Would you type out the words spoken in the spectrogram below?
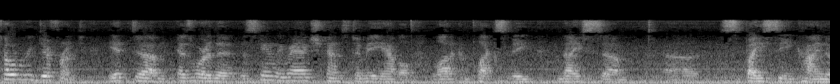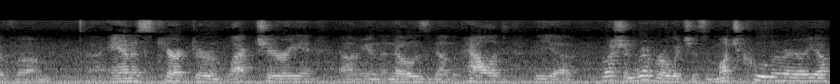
totally different. It, um, as where the, the Stanley Ranch tends to me have a, a lot of complexity, nice, um, uh, spicy kind of um, uh, anise character and black cherry uh, in the nose and down the palate. The uh, Russian River, which is a much cooler area,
